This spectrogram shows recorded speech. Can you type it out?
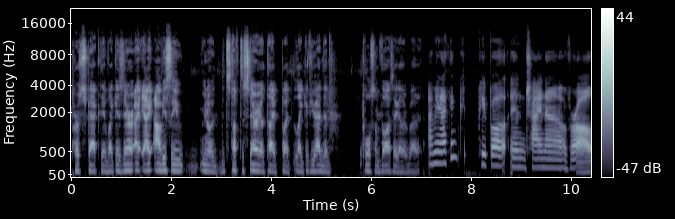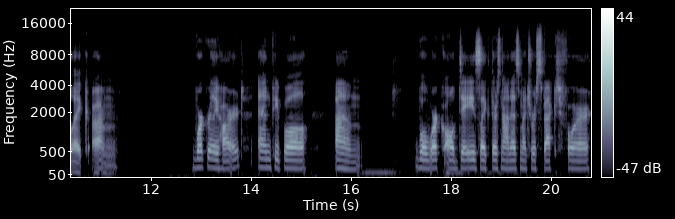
perspective? Like, is there? I, I obviously, you know, it's tough to stereotype, but like if you had to pull some thoughts together about it. I mean, I think people in China overall like um, work really hard, and people um, will work all days. Like, there's not as much respect for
